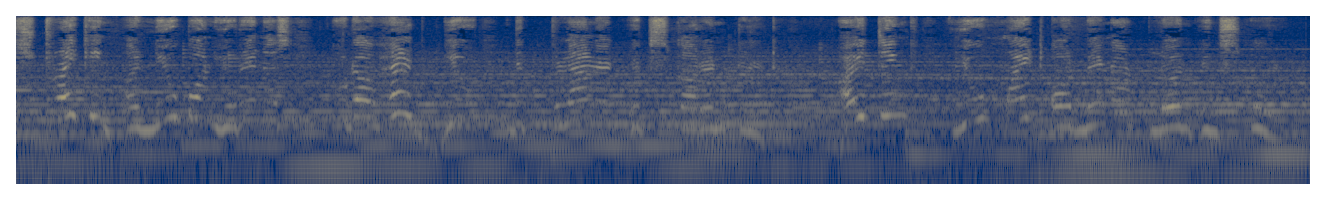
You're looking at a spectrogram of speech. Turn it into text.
striking a newborn Uranus could have helped give the planet its current tilt. I think you might or may not learn in school.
